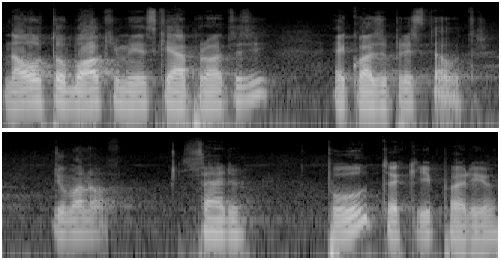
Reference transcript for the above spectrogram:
na Autobox mesmo, que é a prótese, é quase o preço da outra. De uma nova. Sério. Puta que pariu.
